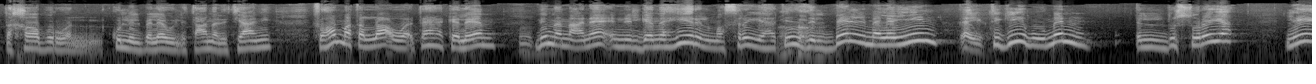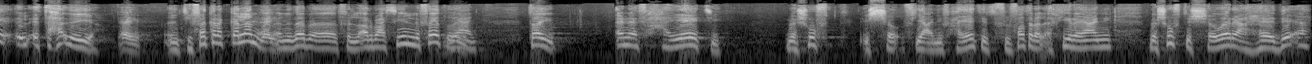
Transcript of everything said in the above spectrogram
التخابر وكل البلاوي اللي اتعملت يعني فهم طلعوا وقتها كلام بما معناه إن الجماهير المصرية هتنزل بالملايين أيوة. تجيبوا من الدستورية للاتحادية. أيوه. انت فاكرة الكلام ده؟ أيوة. لأن ده بقى في الأربع سنين اللي فاتوا يعني. طيب أنا في حياتي ما شفت الشو... يعني في حياتي في الفترة الأخيرة يعني ما شفت الشوارع هادئة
